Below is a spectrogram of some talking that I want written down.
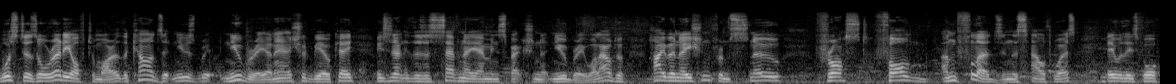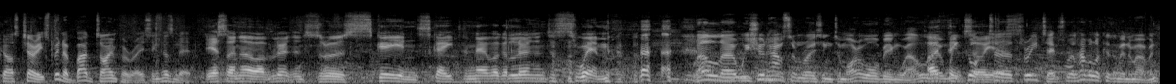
Worcester's already off tomorrow, the cards at Newsbury, Newbury and Ayr should be okay. Incidentally, there's a 7am inspection at Newbury. Well, out of hibernation from snow frost, fog, and floods in the southwest. Here with his forecast, Terry. It's been a bad time for racing, hasn't it? Yes, I know. I've learned them to ski and skate, and now I've got to learn them to swim. Well, uh, we should have some racing tomorrow, all being well. I Uh, think We've so, got uh, yes. three tips. We'll have a look at them in a moment.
